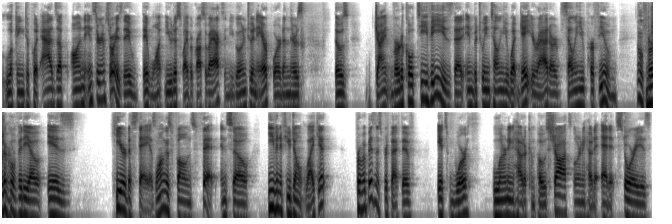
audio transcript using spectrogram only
looking to put ads up on Instagram stories. They they want you to swipe across it by accident. You go into an airport and there's those giant vertical TVs that in between telling you what gate you're at are selling you perfume oh, vertical sure. video is here to stay as long as phones fit. And so, even if you don't like it, from a business perspective, it's worth learning how to compose shots, learning how to edit stories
